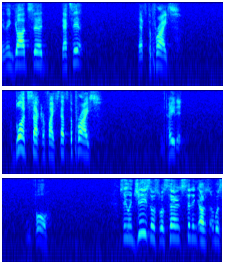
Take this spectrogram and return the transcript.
And then God said, That's it. That's the price. Blood sacrifice, that's the price. He paid it full. See, when Jesus was sitting, uh, was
